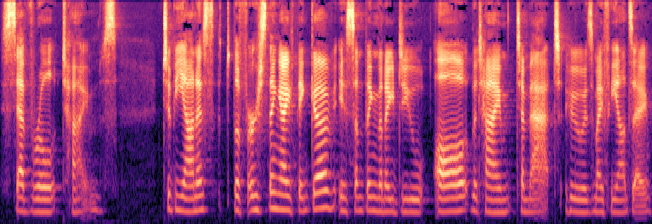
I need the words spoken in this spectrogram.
several times. To be honest, the first thing I think of is something that I do all the time to Matt, who is my fiance.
